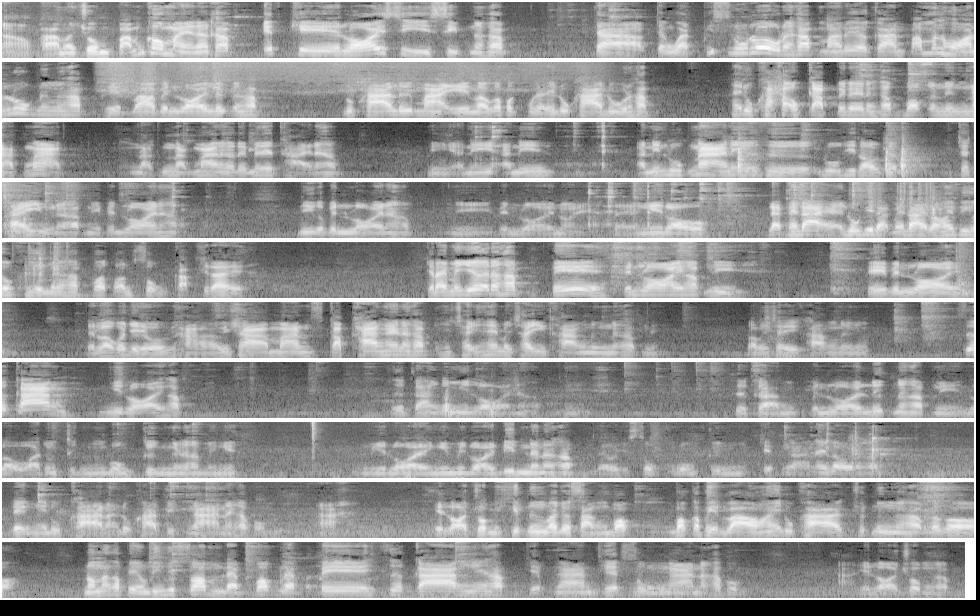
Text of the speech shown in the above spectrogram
อ้าวพามาชมปั๊มเข้าใหม่นะครับ SK 140 นะครับ จากจังหวัดพิษณุโลกนะครับ มาด้วยอาการปั๊มมันหอนลูกหนึ่งนะครับเพจวาเป็นรอยลึกนะครับ ลูกค้าลือมาเองเราก็เปิดให้ลูกค้าดูนะครับ ให้ลูกค้าเอากลับไปเลยนะครับบล็อกอันหนึ่งหนักมาก หนักหนักมากนะครับเลยไม่ได้ถ่ายนะครับ นี่อันนี้อันนี้อันนี้ลูกหน้านี่ก็คือลูกที่เราจะจะใช้อยู่นะครับ นี่เป็นรอยนะครับ นี่ก็เป็นรอยนะครับ นี่เป็นรอยหน่อย แต่อย่างนี้เรา แลบไม่ได้ไอ้ลูกที่แลบไม่ได้เราให้พี่เขาคืนไปนะครับเพราะตอนส่งกลับจะได้ จะได้ไม่เยอะนะครับ เปเป็นรอยครับนี่ เปเป็นรอย แต่เราก็จะหาวิชามานกลับข้างให้นะครับ ใช้ให้มาใช้อีกครั้งหนึ่งนะครับนี่เราไม่ใช้อีกครั้งหนึ่งเสื้อกลางมีรอยครับ เสื้อกลางก็มีรอยนะครับนี่เสื้อกลางเป็นรอยลึกนะครับ นี่ เราอาจต้องถึงลงกึ่งเลยนะครับ อย่างนี้ มีรอยอย่างนี้มีรอยดิ้นนะครับเดี๋ยวจะส่งลงกึงเก็บงานให้เรานะครับเร่งให้ลูกค้านะลูกค้าติดงานนะครับ ผมอะเดี๋ยวรอชมอีกคลิปหนึ่งเราจะสั่งบล็อกบล็อกกระเพดวาวให้ลูกค้าชุดหนึ่งนะครับ แล้วก็น้องนั้นก็เปลี่ยนลิงชุดซ่อมแลบบล็อกแลบเปเสื้อกลางอย่างนี้ยครับเก็บงานเทสส่งงานนะครับ ผมอะเดี๋ยวรอชมครับ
